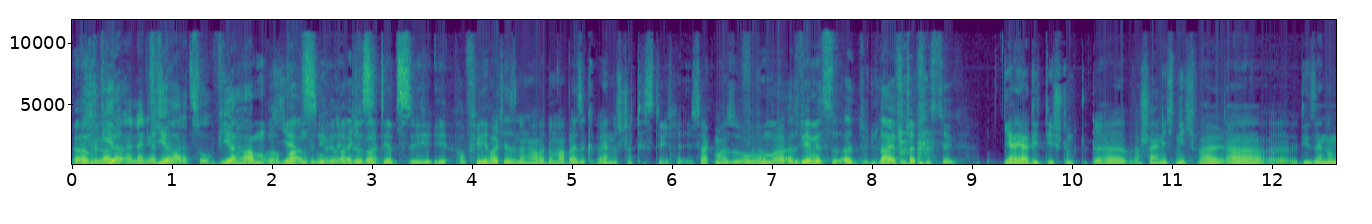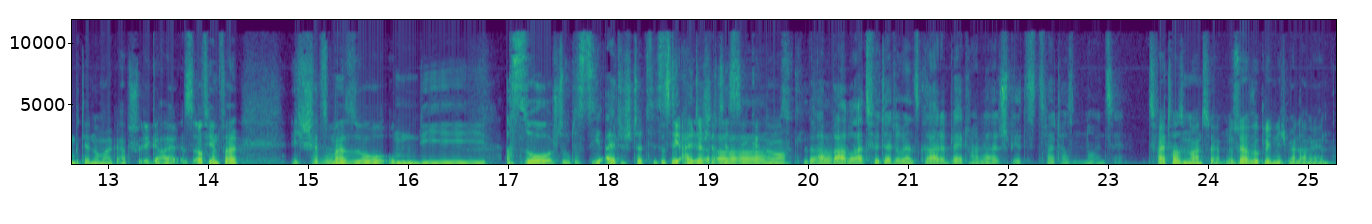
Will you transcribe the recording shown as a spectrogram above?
Ähm, Wie viele Leute hören denn jetzt wir, gerade zu? wir haben wahnsinnige das ist Reichweiten. jetzt, äh, für die heutige Sendung haben wir dummerweise keine Statistik. Ich sag mal so. Warte mal, also wir haben jetzt so, also die Live-Statistik. Ja, ja, die, die stimmt äh, wahrscheinlich nicht, weil da äh, die Sendung mit der Nummer gab. Egal. Ist auf jeden Fall, ich schätze mal so um die. Ach so, stimmt, das ist die alte Statistik. Das ist die alte hier. Statistik, ah, genau. Klar. Barbara twittert übrigens gerade, Blade Runner spielt 2019. 2019. Ist ja wirklich nicht mehr lange hin.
